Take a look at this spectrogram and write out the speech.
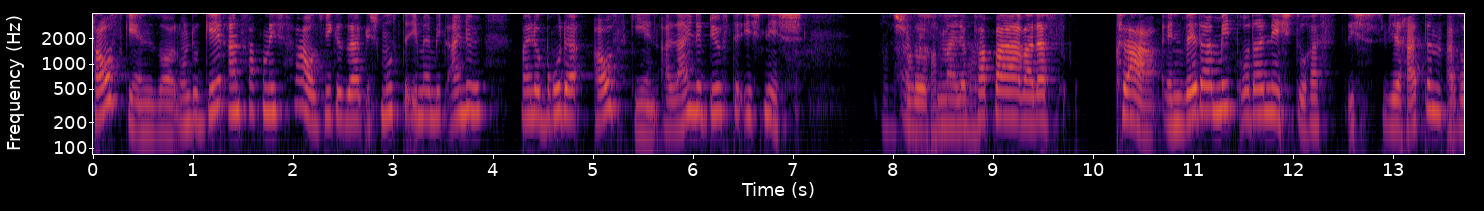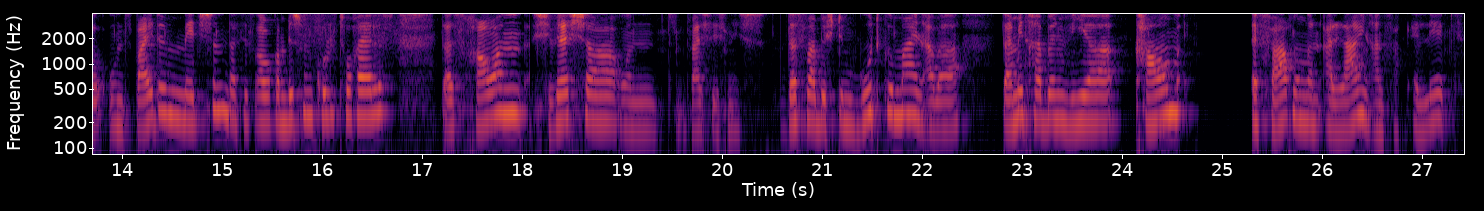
rausgehen soll. Und du gehst einfach nicht raus. Wie gesagt, ich musste immer mit einem meiner Bruder ausgehen. Alleine dürfte ich nicht. Also krass, für meine ja. Papa war das klar, entweder mit oder nicht. Du hast, ich, wir hatten, also uns beide Mädchen, das ist auch ein bisschen kulturell, dass Frauen schwächer und weiß ich nicht. Das war bestimmt gut gemeint, aber damit haben wir kaum Erfahrungen allein einfach erlebt.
